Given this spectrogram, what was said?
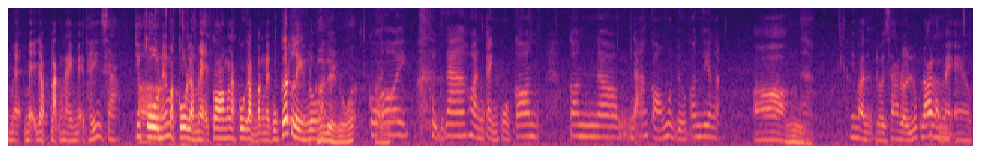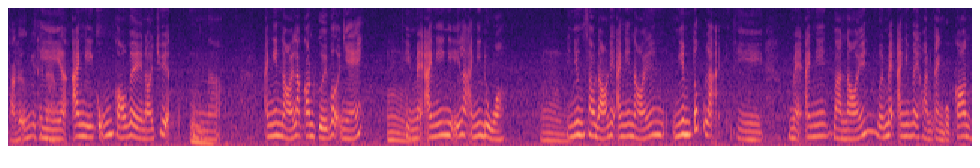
mẹ mẹ gặp bạn này mẹ thấy thì sao? Chứ À. cô nếu mà cô là mẹ con là cô gặp bạn này cô kết liền luôn á. Liền luôn á. Cô Tại- ơi thực ra hoàn cảnh của con con ờ, đã có một đứa con riêng ạ. À, ừ. Dạ. nhưng mà rồi sao rồi lúc đó là mẹ phản ứng như thế thì nào? anh ấy cũng có về nói chuyện. Ừ. Ừ, anh ấy nói là con cưới vợ nhé. Ừ. thì mẹ anh ấy nghĩ là anh ấy đùa ừ. nhưng sau đó thì anh ấy nói nghiêm túc lại thì mẹ anh ấy và nói với mẹ anh ấy về hoàn cảnh của con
